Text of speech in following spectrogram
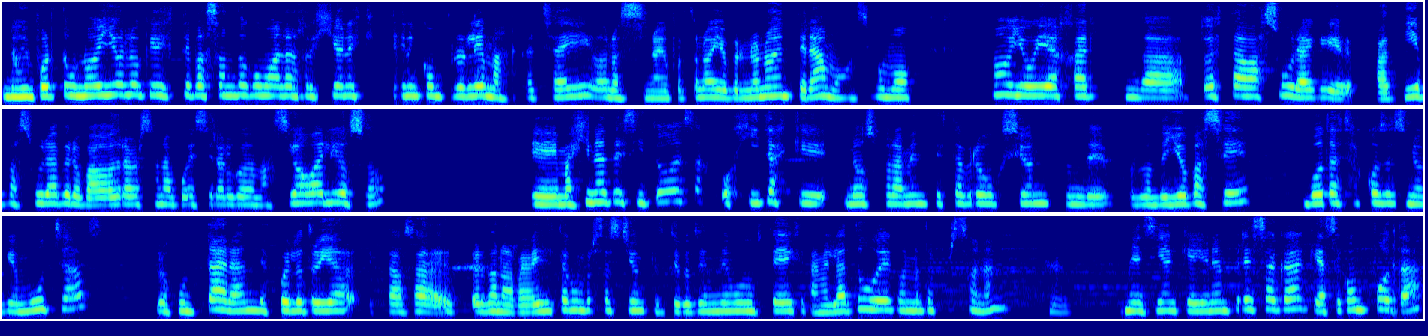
nos importa un hoyo lo que esté pasando como a las regiones que tienen con problemas, ¿cachai? O no sé si nos importa un hoyo, pero no nos enteramos, así como, no, yo voy a dejar toda esta basura, que para ti es basura, pero para otra persona puede ser algo demasiado valioso, eh, imagínate si todas esas hojitas que no solamente esta producción donde, por donde yo pasé bota estas cosas, sino que muchas lo juntaran. Después el otro día, o sea, perdón, a raíz de esta conversación que estoy teniendo con ustedes, que también la tuve con otras personas, me decían que hay una empresa acá que hace compota,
